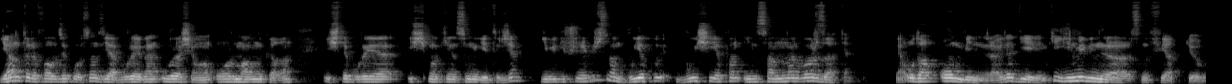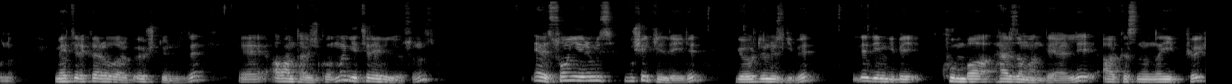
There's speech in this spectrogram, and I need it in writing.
Yan tarafı alacak olsanız ya buraya ben uğraşamam, ormanlık alan, işte buraya iş makinesi mi getireceğim gibi düşünebilirsiniz ama bu, yapı, bu işi yapan insanlar var zaten. Yani o da 10 bin lirayla diyelim ki 20 bin lira arasında fiyat diyor bunu. Metrekare olarak ölçtüğünüzde e, avantajlı konuma getirebiliyorsunuz. Evet son yerimiz bu şekildeydi. Gördüğünüz gibi. Dediğim gibi Kumba her zaman değerli. Arkasında Naipköy.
